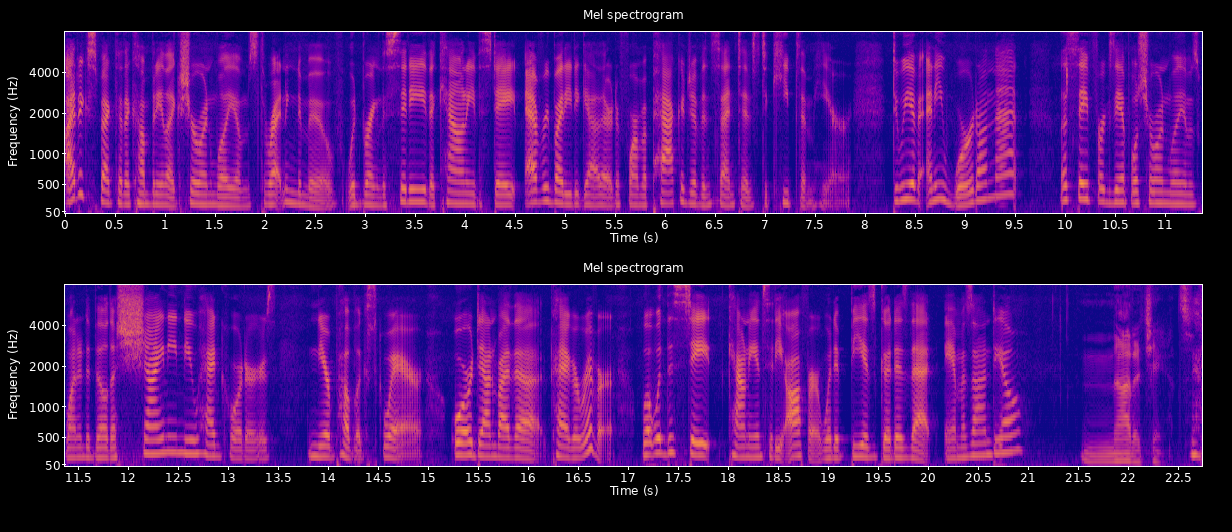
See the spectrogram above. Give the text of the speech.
I'd expect that a company like Sherwin Williams threatening to move would bring the city, the county, the state, everybody together to form a package of incentives to keep them here. Do we have any word on that? Let's say, for example, Sherwin Williams wanted to build a shiny new headquarters near Public Square or down by the Cuyahoga River. What would the state, county, and city offer? Would it be as good as that Amazon deal? Not a chance.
